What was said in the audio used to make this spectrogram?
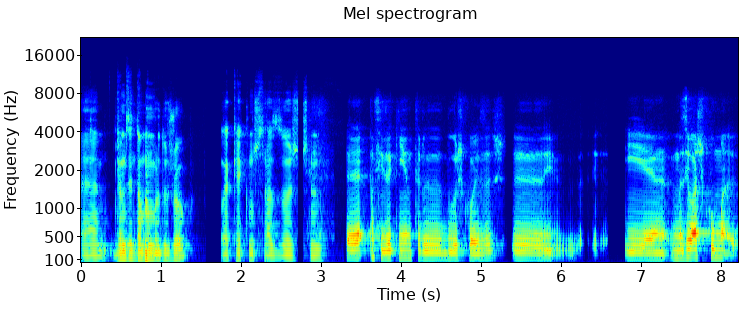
Uh, vamos então ao número do jogo? O que é que nos traz hoje, Nuno? Eh, fiz aqui entre duas coisas, eh, e, eh, mas eu acho, que uma,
